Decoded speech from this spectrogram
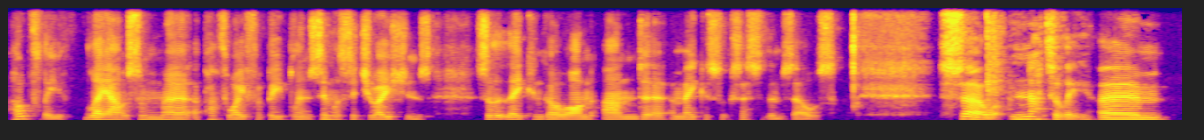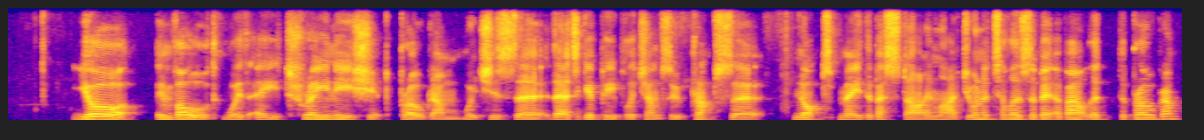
hopefully lay out some uh, a pathway for people in similar situations so that they can go on and, uh, and make a success of themselves. So, Natalie, um, you're involved with a traineeship program, which is uh, there to give people a chance who perhaps uh, not made the best start in life. Do you want to tell us a bit about the, the program?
